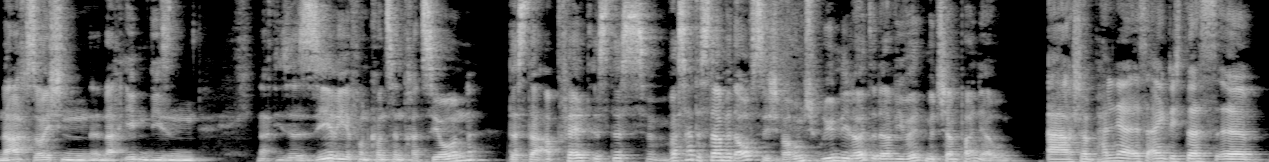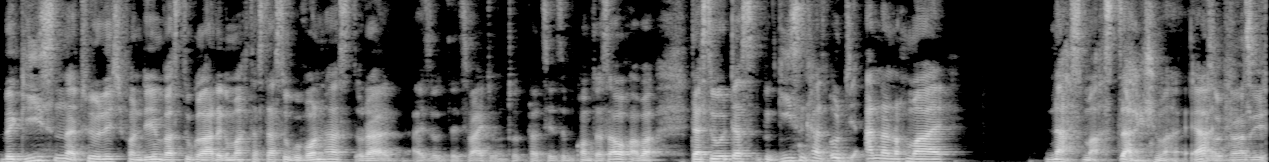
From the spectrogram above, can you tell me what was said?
nach solchen, nach eben diesen nach dieser Serie von Konzentration, das da abfällt, ist es, was hat es damit auf sich? Warum sprühen die Leute da wie wild mit Champagner rum? Ah, Champagner ist eigentlich das äh, Begießen natürlich von dem, was du gerade gemacht hast, dass du gewonnen hast, oder also der zweite und drittplatzierte bekommt das auch, aber dass du das begießen kannst und die anderen nochmal nass machst, sag ich mal. Ja. Also quasi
